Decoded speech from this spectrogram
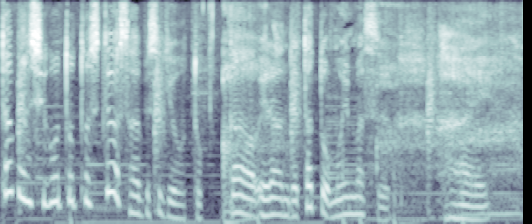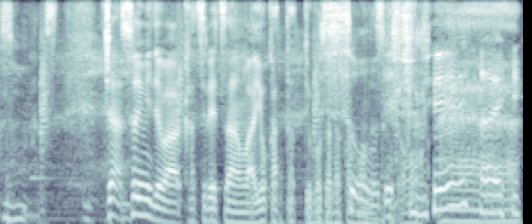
多分仕事としてはサービス業とかを選んでたと思います。はい。そうなんです。じゃあそういう意味ではカツレツ案は良かったっていうことだと思うんですけど。そうですね。はい。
